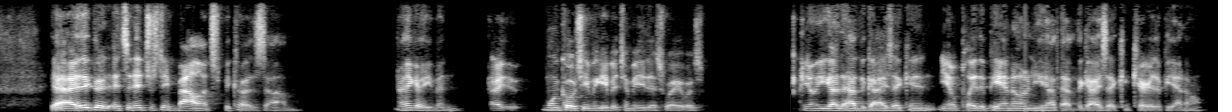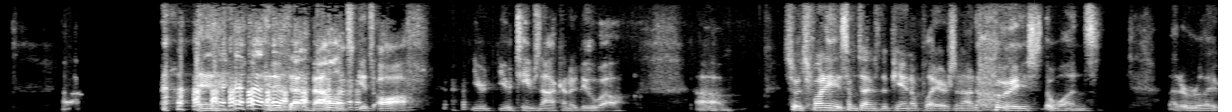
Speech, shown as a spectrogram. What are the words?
yeah, I think it's an interesting balance because um, I think I even I, one coach even gave it to me this way was, you know, you got to have the guys that can you know play the piano and you have to have the guys that can carry the piano. And, and if that balance gets off, your your team's not going to do well. Um, so it's funny that sometimes the piano players are not always the ones that are really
